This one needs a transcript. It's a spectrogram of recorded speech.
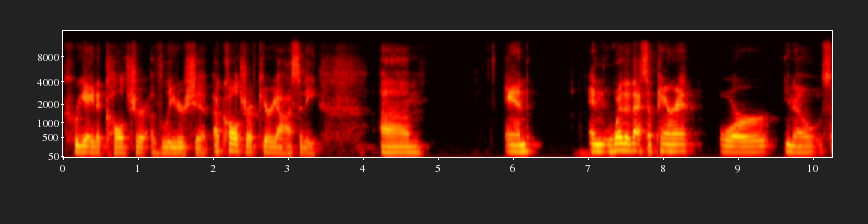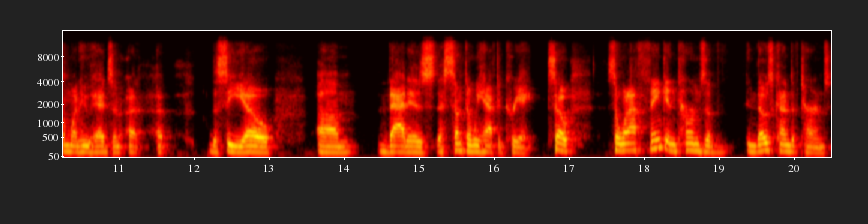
create a culture of leadership, a culture of curiosity, um, and and whether that's a parent or you know someone who heads an, a, a, the CEO, um, that is that's something we have to create. So, so when I think in terms of in those kinds of terms,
